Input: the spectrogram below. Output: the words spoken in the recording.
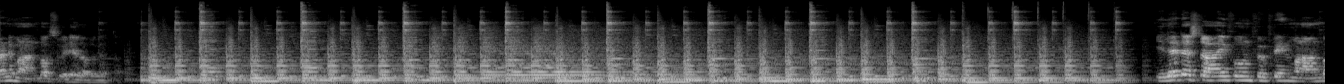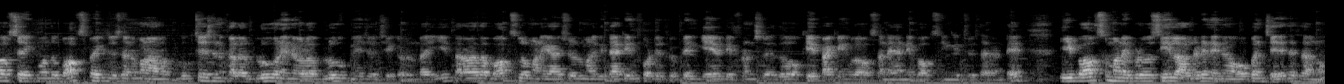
రండి మన అన్బాక్స్ వీడియోలో వెళ్తాం లేటెస్ట్ ఐఫోన్ ఫిఫ్టీన్ మన అన్బాక్స్ చేయక ముందు బాక్స్ పైకి చూసాను మనం బుక్ చేసిన కలర్ బ్లూ అనే వాళ్ళ బ్లూ ఇమేజ్ వచ్చి ఇక్కడ ఉన్నాయి. తర్వాత బాక్స్లో మనకి యాక్చువల్ మనకి థర్టీన్ ఫోర్టీన్ ఫిఫ్టీన్కి ఏ డిఫరెన్స్ లేదు. ఒకే ప్యాకింగ్లో వస్తున్నాయి. అన్ని బాక్సింగ్ చూసారంటే ఈ బాక్స్ మనం ఇప్పుడు సీల్ ఆల్రెడీ నేను ఓపెన్ చేసేసాను.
